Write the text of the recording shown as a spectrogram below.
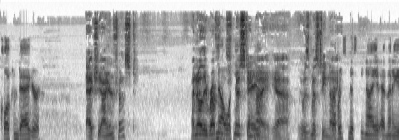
Cloak and Dagger. Actually, Iron Fist. I know they referenced they Misty say. Knight. Yeah, it was Misty Knight. Reference Misty Knight, and then he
